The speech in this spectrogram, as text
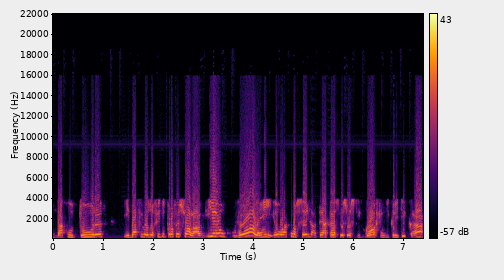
da cultura e da filosofia do professor Olavo. E eu vou além, eu aconselho até aquelas pessoas que gostam de criticar,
